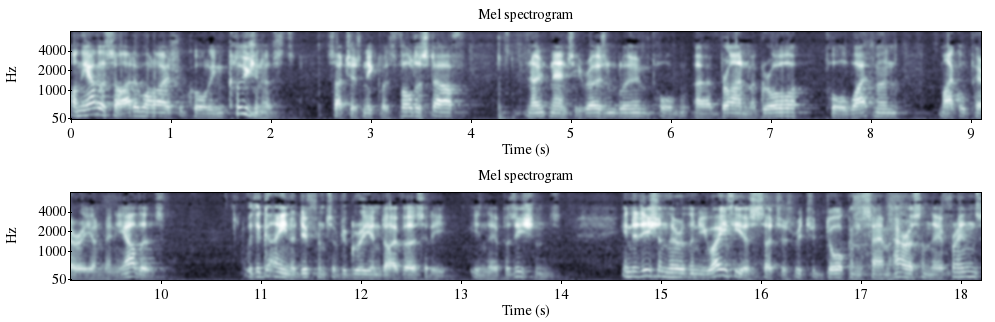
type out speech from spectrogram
On the other side are what I shall call inclusionists, such as Nicholas Wolterstorff, Nancy Rosenblum, Paul, uh, Brian McGraw, Paul Weithman, Michael Perry, and many others, with again a difference of degree and diversity in their positions. In addition, there are the new atheists, such as Richard Dawkins, Sam Harris, and their friends,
